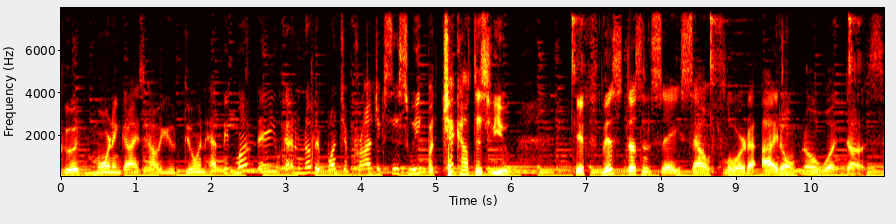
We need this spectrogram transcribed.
Good morning, guys. How are you doing? Happy Monday. We got another bunch of projects this week, but check out this view. If this doesn't say South Florida, I don't know what does.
